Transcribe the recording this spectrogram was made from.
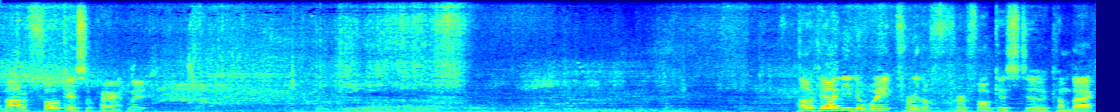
I'm out of focus, apparently. Okay, I need to wait for the for focus to come back.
